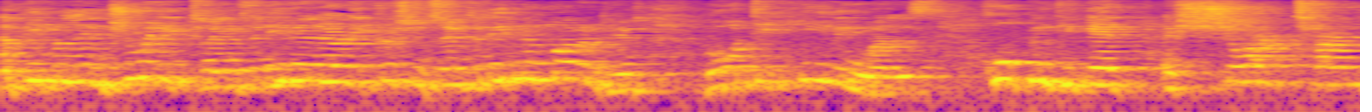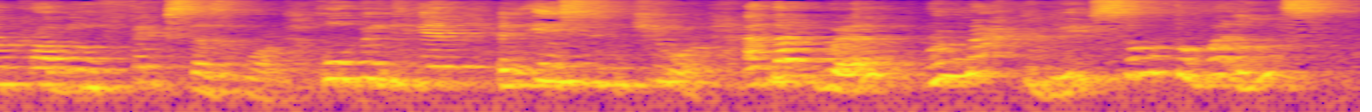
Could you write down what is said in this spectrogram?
and people in Druidic times, and even in early Christian times, and even in modern times, go to healing wells, hoping to get a short term problem fixed, as it were, hoping to get an instant cure. And that well, remarkably, some of the wells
